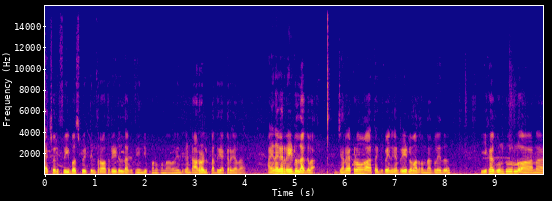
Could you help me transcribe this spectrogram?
యాక్చువల్లీ ఫ్రీ బస్ పెట్టిన తర్వాత రేట్లు తగ్గుతాయని చెప్పి అనుకున్నాను. ఎందుకంటే ఆడవాళ్ళు పెద్దగా ఎక్కరు కదా. అయినా కానీ రేట్లు తగ్గల. జనం ఎక్కడం తగ్గిపోయింది కానీ రేట్లు మాత్రం తగ్గలేదు. ఇక గుంటూరులో నా-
